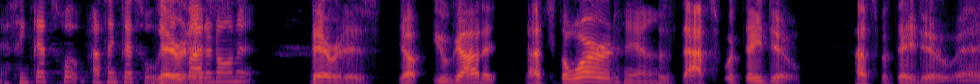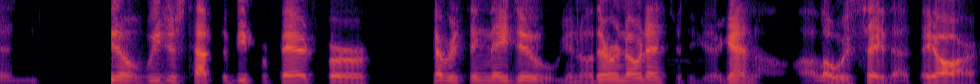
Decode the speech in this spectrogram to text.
I think that's what I think that's what we There it decided is. on it. There it is. Yep, you got it. That's the word. Yeah. Because that's what they do. That's what they do, and you know, we just have to be prepared for everything they do. You know, they're a known entity. Again, I'll, I'll always say that they are.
